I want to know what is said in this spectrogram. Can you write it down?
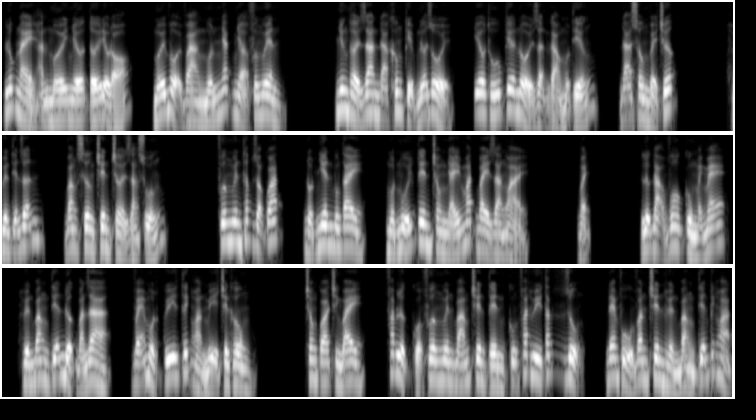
lúc này hắn mới nhớ tới điều đó, mới vội vàng muốn nhắc nhở phương nguyên. Nhưng thời gian đã không kịp nữa rồi, yêu thú kia nổi giận gào một tiếng, đã xông về trước. Huyền tiến dẫn, băng xương trên trời giáng xuống. Phương nguyên thấp dọ quát, đột nhiên buông tay, một mũi tên trong nháy mắt bay ra ngoài. Bạch. lực đạo vô cùng mạnh mẽ, huyền băng tiễn được bắn ra, vẽ một quỹ tích hoàn mỹ trên không. Trong quá trình bay, pháp lực của phương nguyên bám trên tên cũng phát huy tác dụng, đem phủ văn trên huyền băng tiễn kích hoạt,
